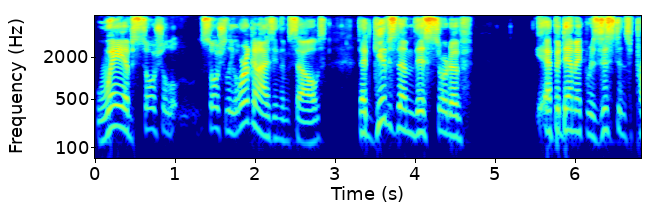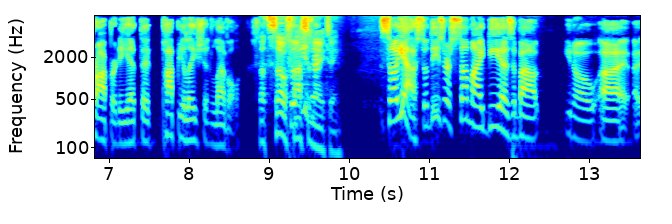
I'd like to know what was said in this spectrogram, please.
way of social socially organizing themselves that gives them this sort of epidemic resistance property at the population level. That's so, So fascinating. So yeah, so these are some ideas about you know uh,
